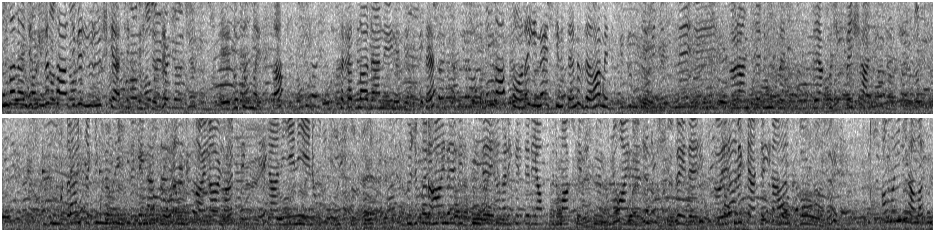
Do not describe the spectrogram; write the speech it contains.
Bundan öncesinde sadece bir yürüyüş gerçekleştirdik. E, 9 Mayıs'ta. Sakatlar Derneği ile birlikte. Bundan sonra yine etkinliklerimiz devam edecek. gecesine e, de yaklaşık 5 aydır çalışıyoruz. Sizin burada 5 dakikada izlediğiniz programı biz aylardır yani yeni yeni oluşturduk. Çocuklara aynı ritimde hareketleri yaptırmak, hepsine bunu aynı düzeyde öğretmek gerçekten çok zor oldu. Ama inşallah biz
